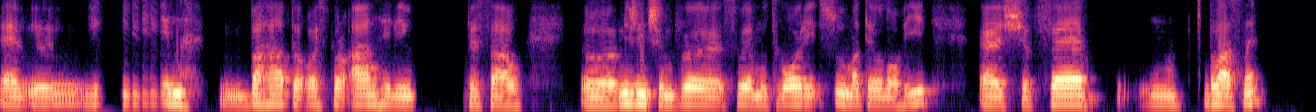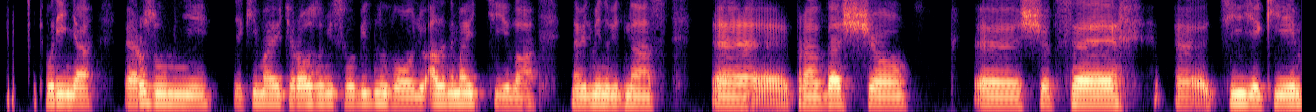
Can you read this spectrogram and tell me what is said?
е, е, він багато ось про ангелів писав. Е, Між іншим, в своєму творі Сума теології, що це власне творіння розумні, які мають розум і свобідну волю, але не мають тіла, на відміну від нас. Правда, що, що це е, ті, які,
